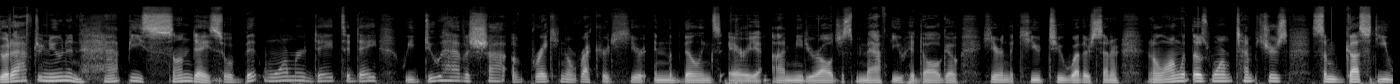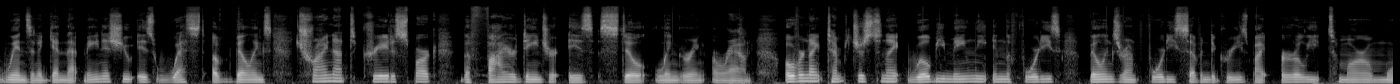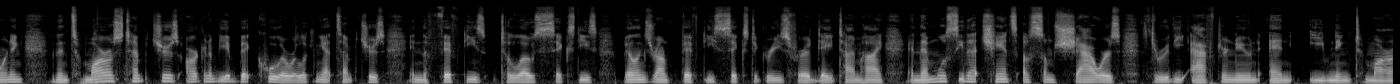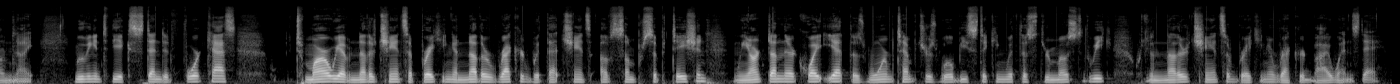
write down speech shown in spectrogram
Good afternoon and happy Sunday. So, a bit warmer day today. We do have a shot of breaking a record here in the Billings area. I'm meteorologist Matthew Hidalgo here in the Q2 Weather Center. And along with those warm temperatures, some gusty winds. And again, that main issue is west of Billings. Try not to create a spark. The fire danger is still lingering around. Overnight temperatures tonight will be mainly in the 40s. Billings around 47 degrees by early tomorrow morning. And then tomorrow's temperatures are going to be a bit cooler. We're looking at temperatures in the 50s to low 60s. Billings around 56 degrees for a daytime high. And then we'll see that chance of some showers through the afternoon and evening tomorrow night. Moving into the extended forecast, Tomorrow we have another chance at breaking another record with that chance of some precipitation. We aren't done there quite yet. Those warm temperatures will be sticking with us through most of the week with another chance of breaking a record by Wednesday.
